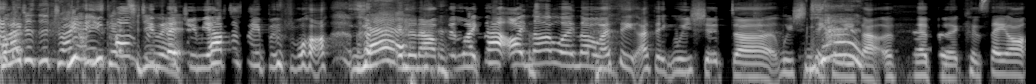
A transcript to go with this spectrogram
Why does the drag you, queens get can't to do it? bedroom. You have to say boudoir. Yeah. in an outfit like that. I know, I know. I think, I think we should, uh we should take a leaf Out of their book because they are,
